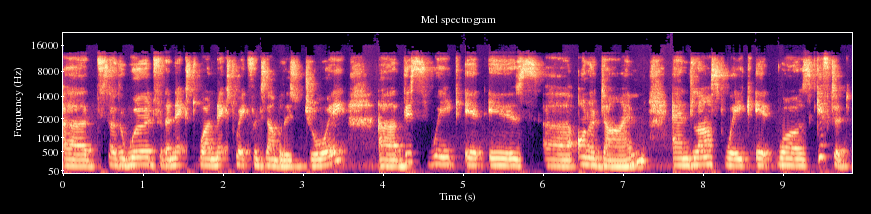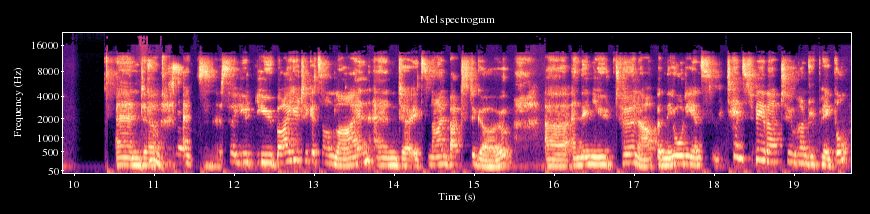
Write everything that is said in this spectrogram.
uh, so the word for the next one, next week, for example, is joy. Uh, this week it is uh, on a dime. And last week it was gifted. And, uh, and so you, you buy your tickets online, and uh, it's nine bucks to go. Uh, and then you turn up, and the audience tends to be about 200 people.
